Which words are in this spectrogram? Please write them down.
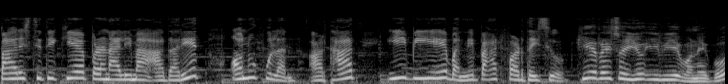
पारिस्थितिकीय प्रणालीमा आधारित अनुकूलन अर्थात इबिए भन्ने पाठ पढ्दैछु। के रहेछ यो इबिए भनेको?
